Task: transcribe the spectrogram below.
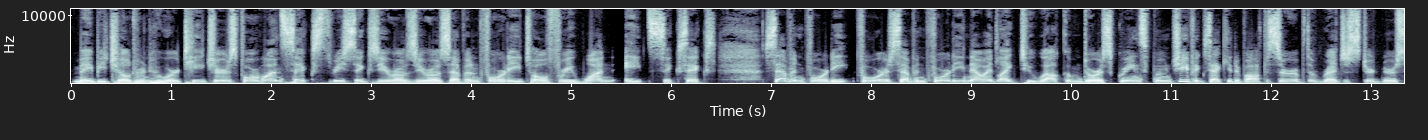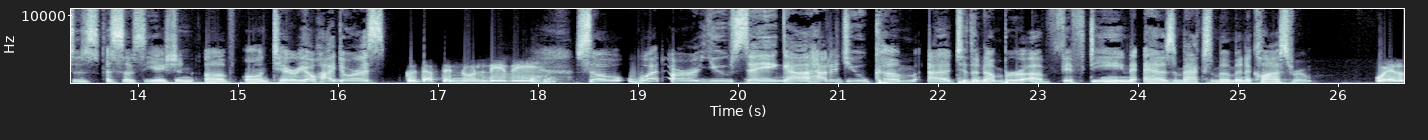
maybe children who are teachers? 416 360 0740, toll free 1 866 740 4740. Now, I'd like to welcome Doris Grinspun, Chief Executive Officer of the Registered Nurses Association of Ontario. Hi, Doris. Good afternoon, Libby. So, what are you saying? Uh, how did you come uh, to the number of 15 as a maximum in a classroom? Well,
